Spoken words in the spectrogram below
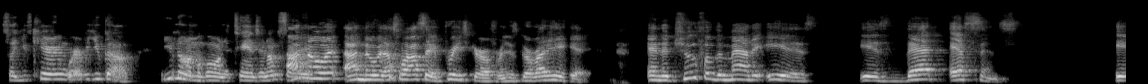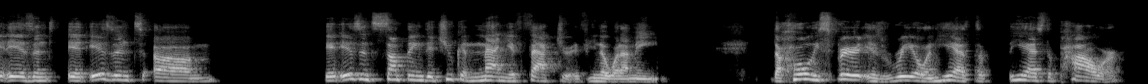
So you carry him wherever you go. You know I'm gonna go on a tangent. I'm sorry. I know it. I know it. That's why I say preach, girlfriend. Just go right ahead. And the truth of the matter is, is that essence. It isn't. It isn't. Um, it isn't something that you can manufacture, if you know what I mean. The Holy Spirit is real, and He has the He has the power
